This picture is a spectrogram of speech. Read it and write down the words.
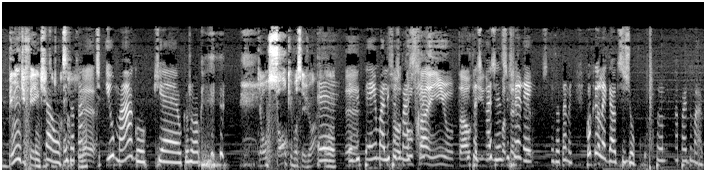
Bem diferente Então, de exatamente. E o mago, que é o que eu jogo, Que é o sol que você joga. é, É. ele tem uma lista de Só uns magias. rainhos e tal. Lista de magias diferentes. Exatamente. Qual que é o legal desse jogo? Pelo menos Na parte do mago.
